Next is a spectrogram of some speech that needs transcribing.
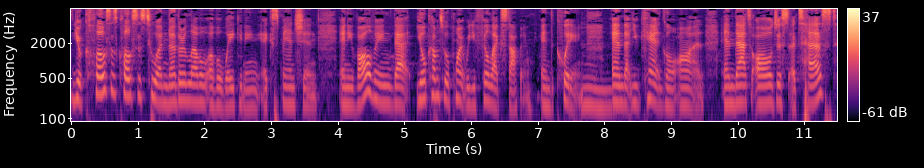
you're closest closest to another level of awakening expansion and evolving that you'll come to a point where you feel like stopping and quitting Mm. and that you can't go on. And that's all just a test.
